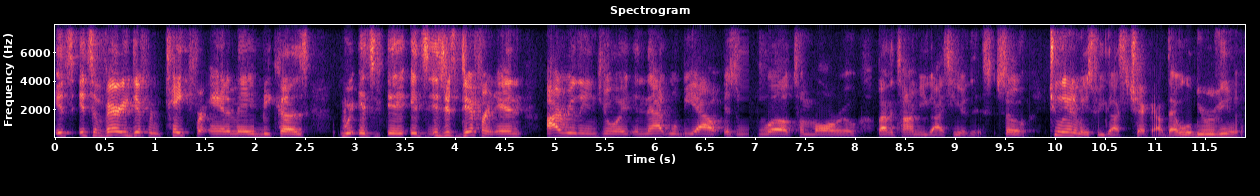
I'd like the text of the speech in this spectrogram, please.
it's it's a very different take for anime because it's it's it's just different, and I really enjoyed and that will be out as well tomorrow by the time you guys hear this. So two animes for you guys to check out that we'll be reviewing.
